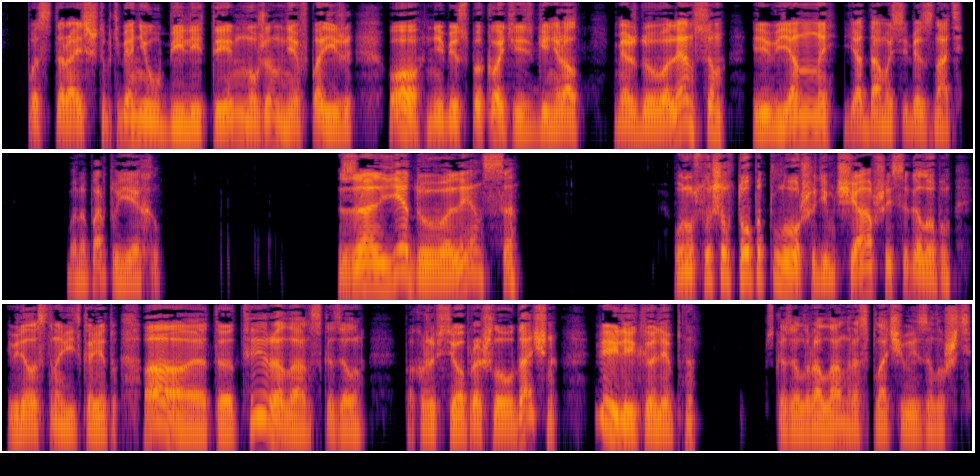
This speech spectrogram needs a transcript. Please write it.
— Постарайся, чтобы тебя не убили, ты нужен мне в Париже. О, не беспокойтесь, генерал, между Валенсом и Вьенной я дам о себе знать. Бонапарт уехал. За Альеду Валенса он услышал топот лошади, мчавшейся галопом, и велел остановить карету. — А, это ты, Ролан, — сказал он. — Похоже, все прошло удачно. — Великолепно, — сказал Ролан, расплачиваясь за лошадь.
